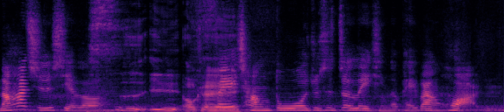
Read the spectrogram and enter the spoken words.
然后他其实写了四一，OK，非常多就是这类型的陪伴话语。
